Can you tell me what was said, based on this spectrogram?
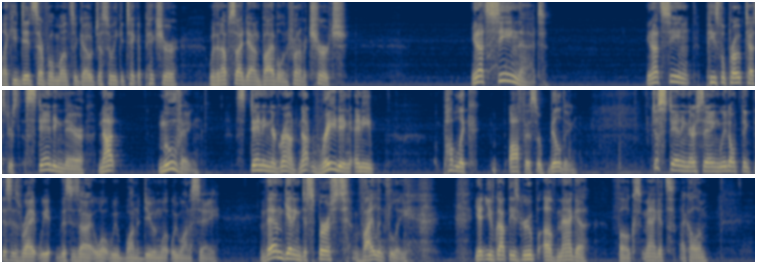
like he did several months ago, just so he could take a picture with an upside down Bible in front of a church. You're not seeing that. You're not seeing peaceful protesters standing there, not moving, standing their ground, not raiding any public office or building, just standing there saying, "We don't think this is right. We this is our, what we want to do and what we want to say." Them getting dispersed violently. Yet you've got these group of MAGA folks, maggots, I call them,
